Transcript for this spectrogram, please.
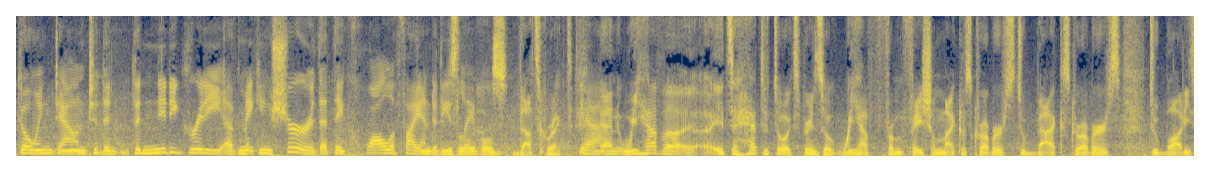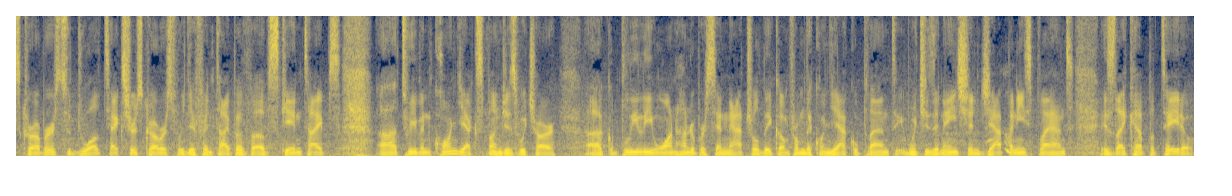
going down to the the nitty gritty of making sure that they qualify under these labels. That's correct. Yeah. And we have a it's a head to toe experience. So we have from facial micro scrubbers to back scrubbers to body scrubbers to dual texture scrubbers for different type of, of skin types uh, to even konjac sponges, which are uh, completely 100% natural. They come from the konjaku plant, which is an ancient Oh. Japanese plant. It's like a potato.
